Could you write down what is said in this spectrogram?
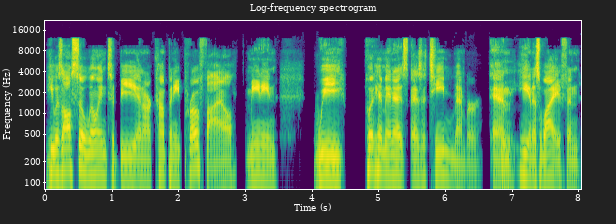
he was also willing to be in our company profile, meaning we put him in as as a team member and he and his wife and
